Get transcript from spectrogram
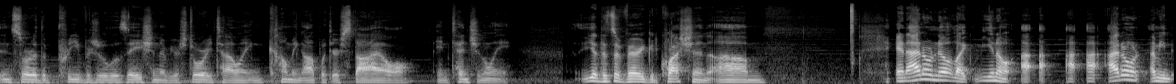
in sort of the pre-visualization of your storytelling, coming up with your style intentionally? Yeah, that's a very good question. Um, and I don't know, like you know, I, I- I don't. I mean,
